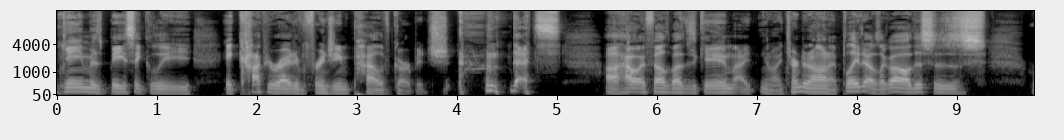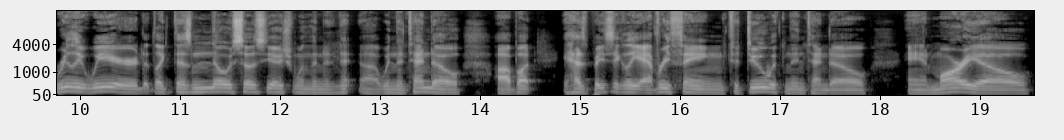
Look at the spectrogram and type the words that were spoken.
game is basically a copyright infringing pile of garbage. That's uh, how I felt about this game. I, you know, I turned it on, I played it, I was like, oh, this is really weird. Like, there's no association with the uh, with Nintendo, uh, but it has basically everything to do with Nintendo and Mario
